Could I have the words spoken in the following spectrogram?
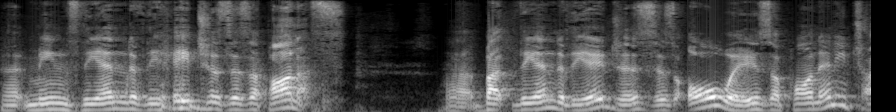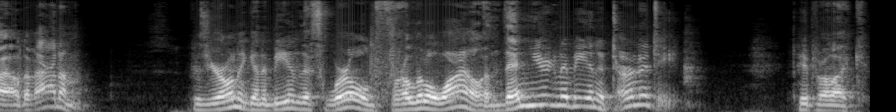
uh, means the end of the ages is upon us. Uh, but the end of the ages is always upon any child of Adam. Because you're only going to be in this world for a little while, and then you're going to be in eternity. People are like,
